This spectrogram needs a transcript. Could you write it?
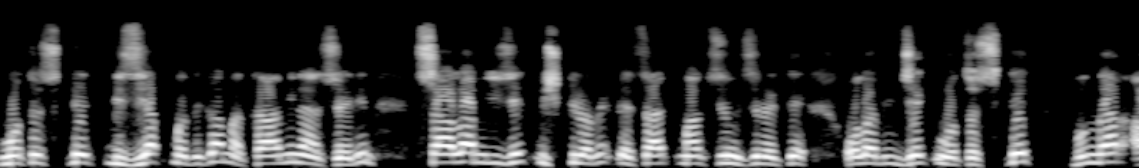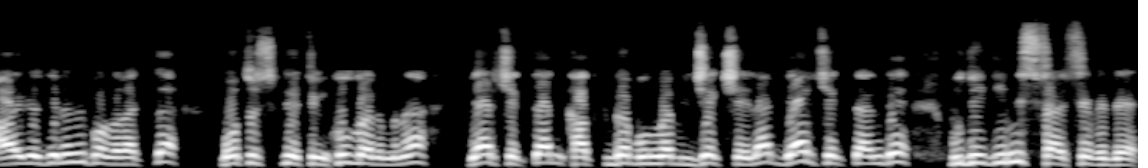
motosiklet biz yapmadık ama tahminen söyleyeyim sağlam 170 kilometre saat maksimum sürati olabilecek motosiklet. Bunlar aerodinamik olarak da motosikletin kullanımına gerçekten katkıda bulunabilecek şeyler. Gerçekten de bu dediğimiz felsefede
